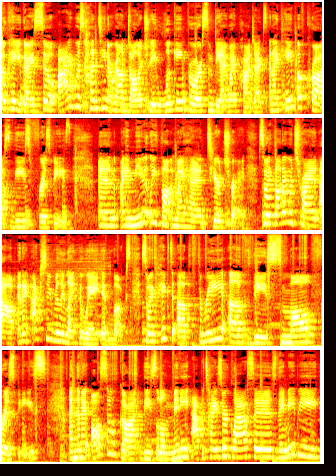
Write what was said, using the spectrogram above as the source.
Okay, you guys, so I was hunting around Dollar Tree looking for some DIY projects and I came across these Frisbees and I immediately thought in my head tiered tray. So I thought I would try it out and I actually really like the way it looks. So I picked up three of these small Frisbees and then I also got these little mini appetizer glasses. They may be,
